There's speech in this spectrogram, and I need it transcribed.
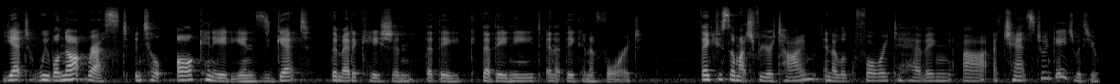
yet we will not rest until all Canadians get the medication that they, that they need and that they can afford. Thank you so much for your time, and I look forward to having uh, a chance to engage with you.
